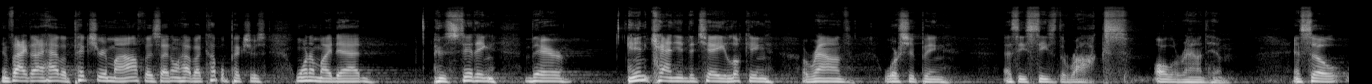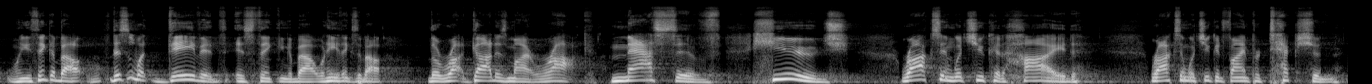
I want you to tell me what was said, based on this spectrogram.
In fact, I have a picture in my office. I don't have a couple pictures. One of my dad, who's sitting there in Canyon de Chelly looking around, worshiping as he sees the rocks all around him. And so when you think about this is what David is thinking about when he thinks about the rock, God is my rock, massive, huge, rocks in which you could hide, rocks in which you could find protection.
